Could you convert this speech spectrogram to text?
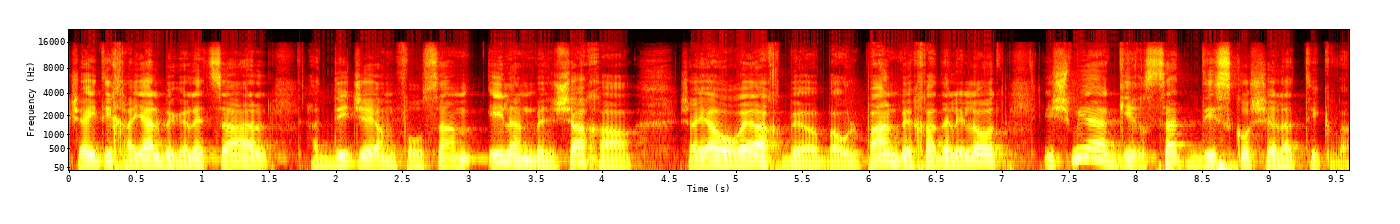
כשהייתי חייל בגלי צה"ל, הדי-ג'יי המפורסם אילן בן שחר, שהיה אורח באולפן באחד הלילות, השמיע גרסת דיסקו של התקווה.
